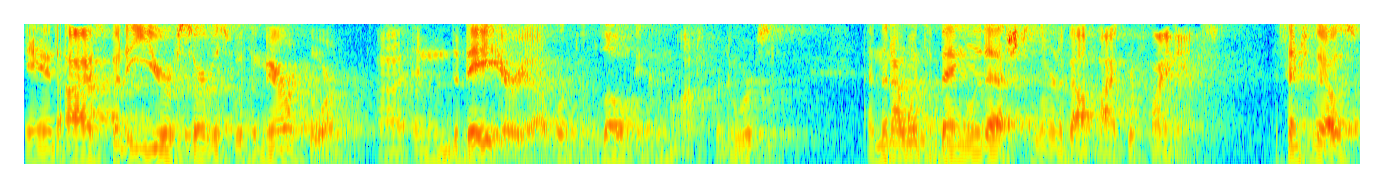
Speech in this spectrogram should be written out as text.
and I spent a year of service with AmeriCorps uh, in the Bay Area. I worked with low income entrepreneurs. And then I went to Bangladesh to learn about microfinance. Essentially, I was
